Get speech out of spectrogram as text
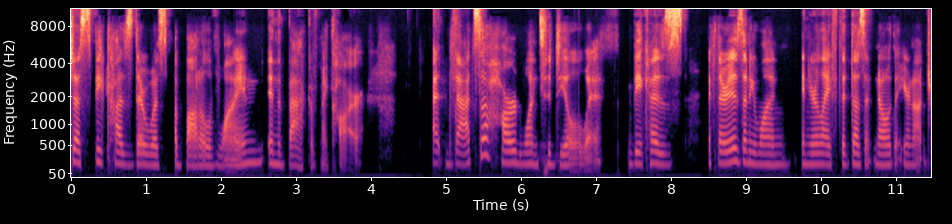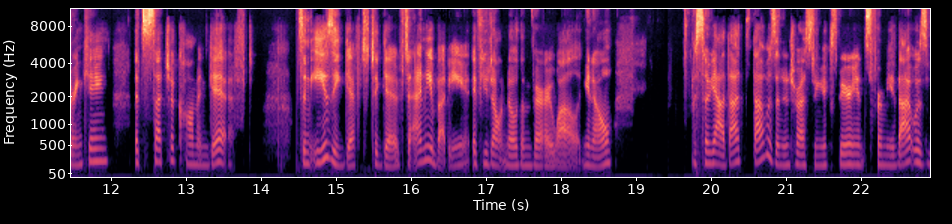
just because there was a bottle of wine in the back of my car. Uh, that's a hard one to deal with because if there is anyone in your life that doesn't know that you're not drinking, it's such a common gift. It's an easy gift to give to anybody if you don't know them very well, you know? So yeah, that's that was an interesting experience for me. That was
